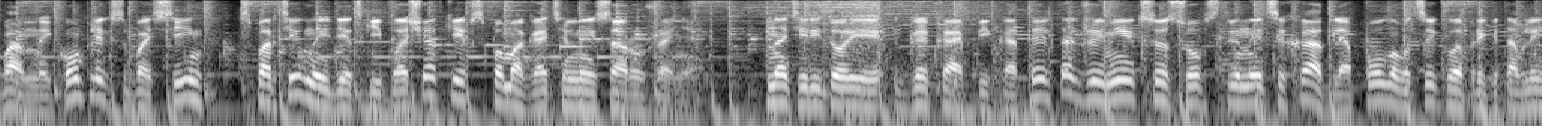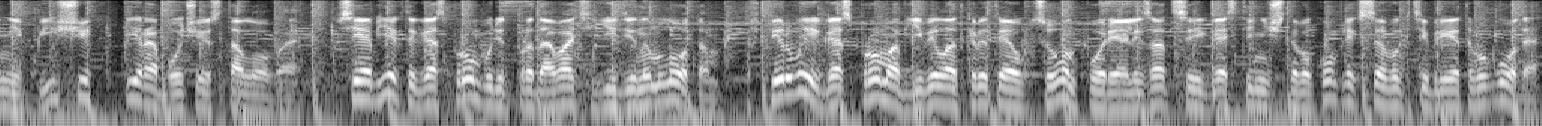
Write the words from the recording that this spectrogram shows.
банный комплекс, бассейн, спортивные детские площадки, вспомогательные сооружения. На территории ГК «Пик-отель» также имеются собственные цеха для полного цикла приготовления пищи и рабочая столовая. Все объекты «Газпром» будет продавать единым лотом. Впервые «Газпром» объявил открытый аукцион по реализации гостиничного комплекса в октябре этого года.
